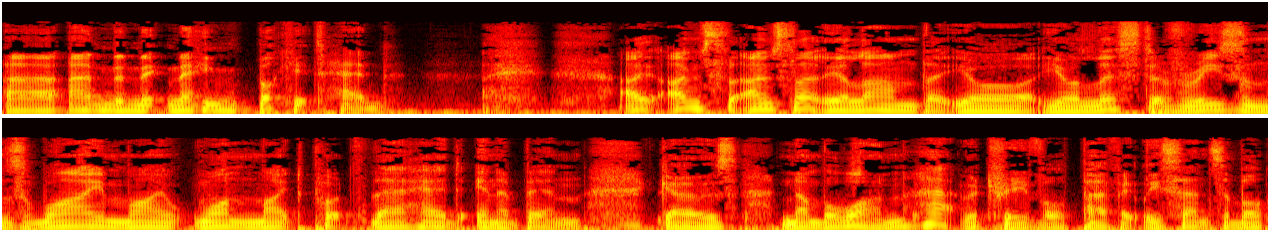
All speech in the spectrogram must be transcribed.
uh, and the nickname Buckethead. I, I'm s- I'm slightly alarmed that your your list of reasons why my one might put their head in a bin goes number one hat retrieval perfectly sensible.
